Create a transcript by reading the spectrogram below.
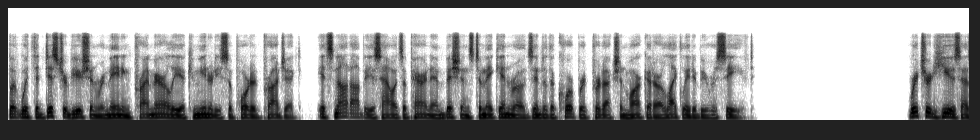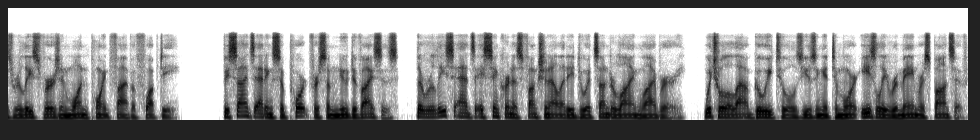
But with the distribution remaining primarily a community supported project, it's not obvious how its apparent ambitions to make inroads into the corporate production market are likely to be received. Richard Hughes has released version 1.5 of fwupd. Besides adding support for some new devices, the release adds asynchronous functionality to its underlying library, which will allow GUI tools using it to more easily remain responsive,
